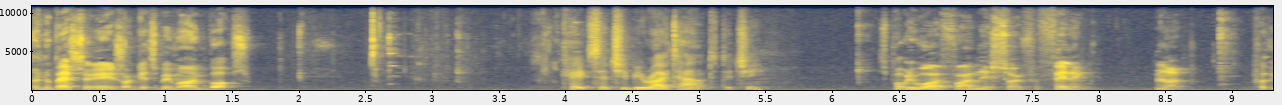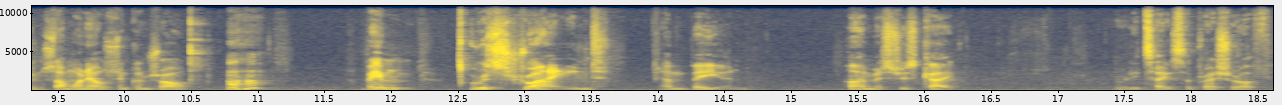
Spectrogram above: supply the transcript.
And the best thing is, I get to be my own boss. Kate said she'd be right out, did she? It's probably why I find this so fulfilling. You know, putting someone else in control. Uh huh. Being restrained and beaten by Mistress Kate really takes the pressure off.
